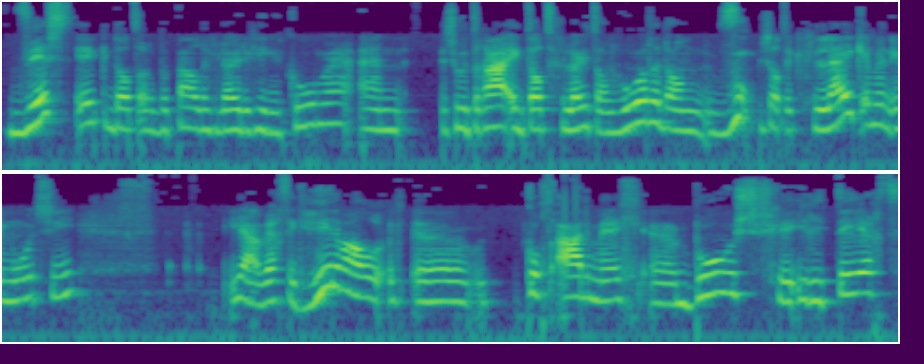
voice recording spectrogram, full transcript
wist ik dat er bepaalde geluiden gingen komen. En zodra ik dat geluid dan hoorde, dan zat ik gelijk in mijn emotie. Ja, werd ik helemaal kortademig, boos, geïrriteerd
